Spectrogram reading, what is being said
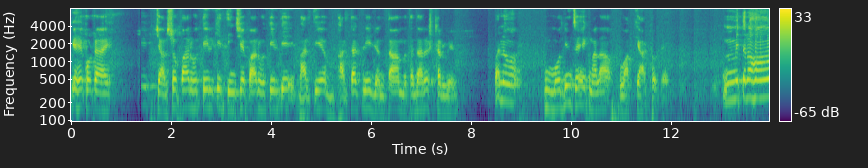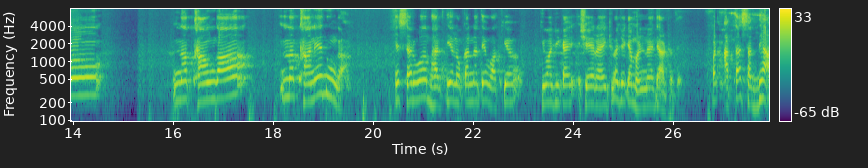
की हे खोटं आहे. ते चारशे पार होतील की तीनशे पार होतील ते भारतीय भारतातली जनता मतदारच ठरवेल. पण मोदींचं एक मला वाक्य आठवत आहे मित्र हो न खाऊंगा न खाणे दूंगा. हे सर्व भारतीय लोकांना ते वाक्य किंवा जी काय शेअर आहे किंवा जे काय म्हणणं आहे ते आठवते पण आता सध्या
